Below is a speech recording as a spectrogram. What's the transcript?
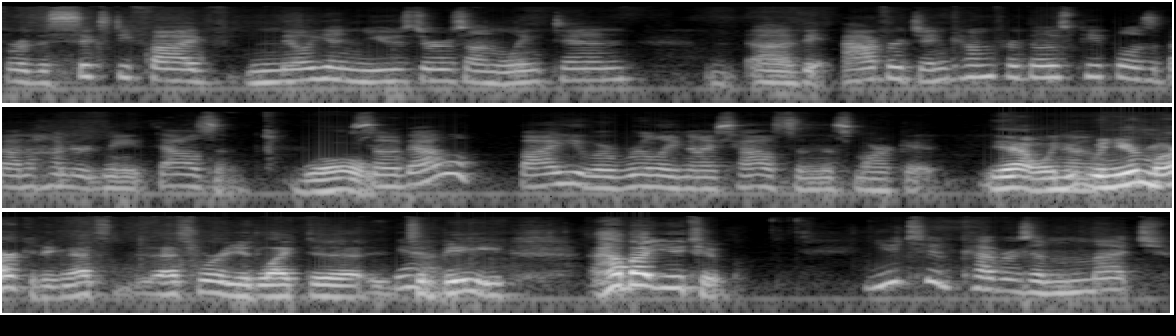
for the 65 million users on LinkedIn, uh, the average income for those people is about 108,000. Whoa! So that will buy you a really nice house in this market. Yeah, when you know? when you're marketing, that's that's where you'd like to yeah. to be. How about YouTube? YouTube covers a much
